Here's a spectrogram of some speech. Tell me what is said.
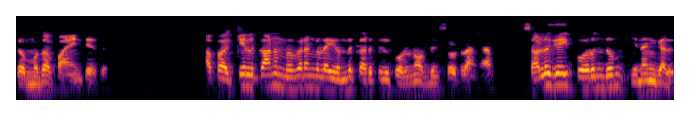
ஸோ முத பாயிண்ட் இது. அப்ப கீழ்காணும் விவரங்களை வந்து கருத்தில் கொள்ளணும் அப்படின்னு சொல்றாங்க. சலுகை பொருந்தும் இனங்கள்.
